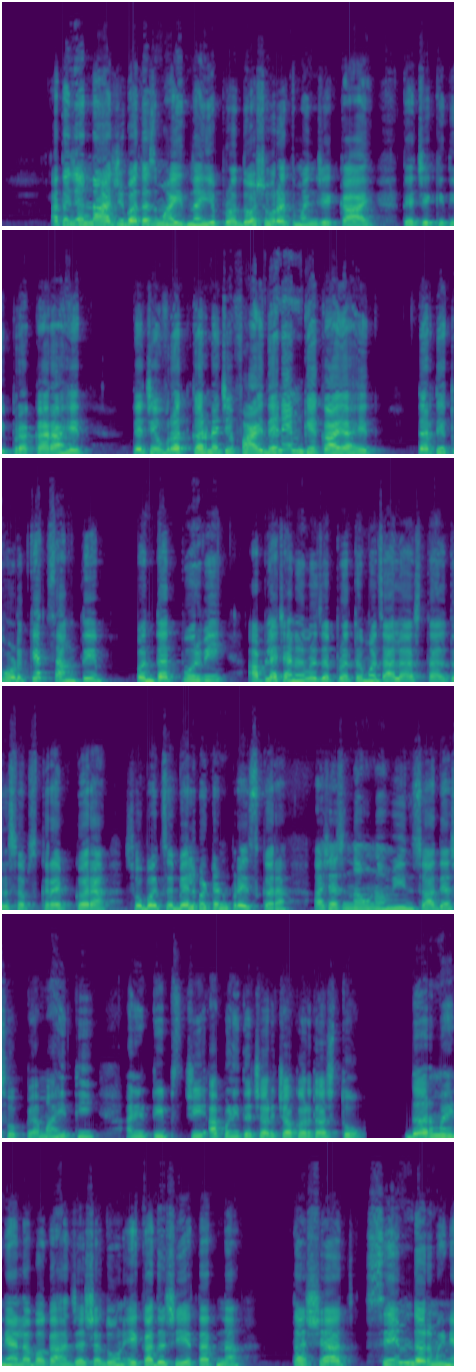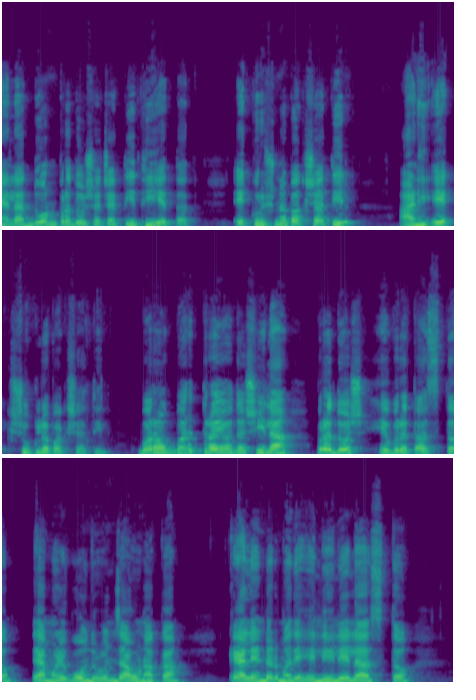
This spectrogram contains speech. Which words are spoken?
आता ज्यांना अजिबातच माहीत नाही आहे प्रदोष व्रत म्हणजे काय त्याचे किती प्रकार आहेत? त्याचे व्रत करण्याचे फायदे नेमके काय आहेत? तर ते थोडक्यात सांगते. पण तत्पूर्वी आपल्या चॅनलवर जर प्रथमच आला असताल तर सबस्क्राईब करा. सोबतचं बेल बटन प्रेस करा. अशाच नवनवीन साध्या सोप्या माहिती आणि टिप्सची आपण इथे चर्चा करत असतो. दर महिन्याला बघा जशा दोन एकादशी येतात ना तशाच सेम दर महिन्याला दोन प्रदोषाच्या तिथी येतात. एक कृष्ण पक्षातील आणि एक शुक्ल पक्षातील. बरोबर त्रयोदशीला प्रदोष हे व्रत असतं. त्यामुळे गोंधळून जाऊ नका. कॅलेंडरमध्ये हे लिहिलेलं असतं.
